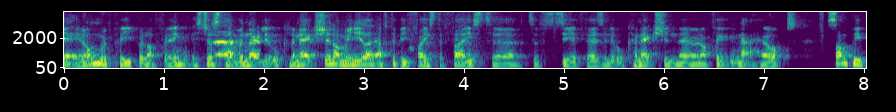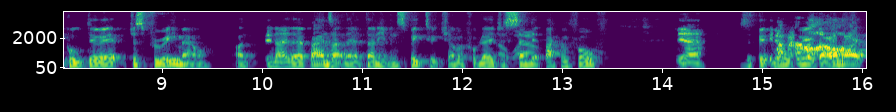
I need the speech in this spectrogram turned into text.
getting on with people. I think it's just having that little connection. I mean, you don't have to be face to face to to see if there's a little connection there, and I think that helps. Some people do it just through email. I, you know, there are bands out there that don't even speak to each other. Probably they Oh, just send it back and forth. Yeah. It's a bit Yeah, more I mean, weird. I- I like.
